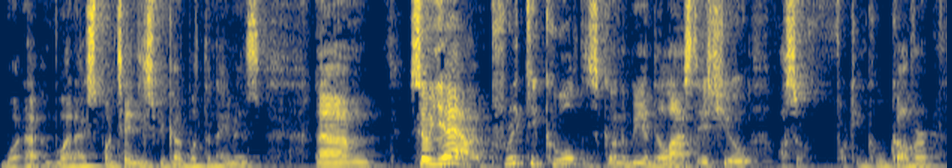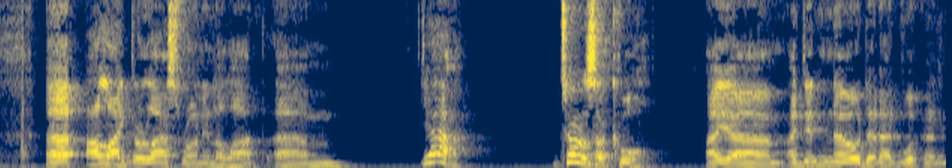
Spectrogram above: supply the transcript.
What I, I spontaneously forgot what the name is. Um, so yeah, pretty cool. This is going to be in the last issue. Also, fucking cool cover. Uh, I like their Last Ronin a lot. Um, yeah, turtles are cool. I um, I didn't know that I would, uh,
